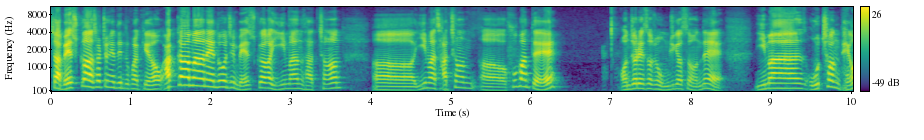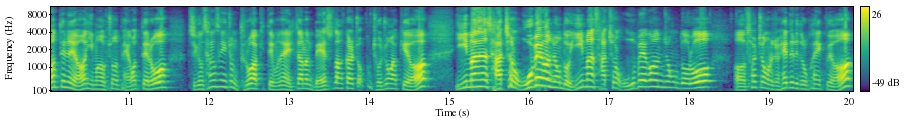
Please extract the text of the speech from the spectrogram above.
자 매수가 설정해 드리도록 할게요. 아까만 해도 지금 매수가가 2만 4천 원, 어, 2만 4천 원 어, 후반대 언저리에서 좀 움직였었는데 2만 5천 100원대네요. 2만 5천 100원대로 지금 상승이 좀 들어왔기 때문에 일단은 매수 단가를 조금 조정할게요. 2만 4천 500원 정도, 2만 4천 500원 정도로 어, 설정을 좀 해드리도록 하겠고요.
